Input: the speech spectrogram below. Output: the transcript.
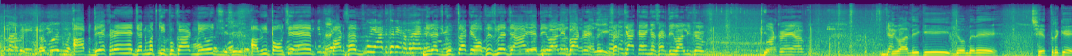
आप देख रहे हैं जनमत की पुकार न्यूज़। अभी पहुँचे हैं पार्षद को याद करें हमारे नीरज गुप्ता के ऑफ़िस में जहाँ ये दिवाली बांट रहे हैं। सर क्या कहेंगे सर दिवाली के बांट रहे हैं आप? दिवाली की जो मेरे क्षेत्र के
